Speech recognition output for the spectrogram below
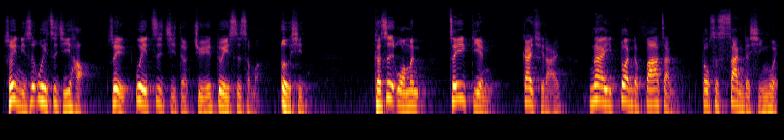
所以你是为自己好，所以为自己的绝对是什么？恶心。可是我们。这一点盖起来，那一段的发展都是善的行为，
